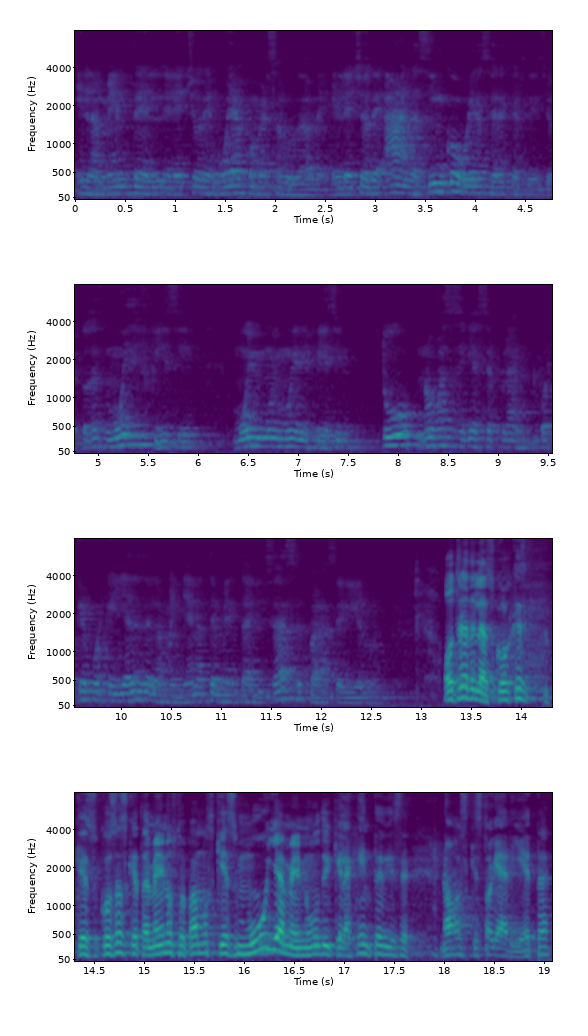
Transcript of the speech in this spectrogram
en la mente el, hecho de voy a comer saludable, el hecho de, ah, a las 5 voy a hacer ejercicio. Entonces muy difícil, muy, muy, muy difícil. Tú no vas a seguir ese plan. ¿Por qué? Porque ya desde la mañana te mentalizaste para seguirlo. Otra de las cosas que, cosas que también nos topamos que es muy a menudo y que la gente dice, no, es que estoy a dieta.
